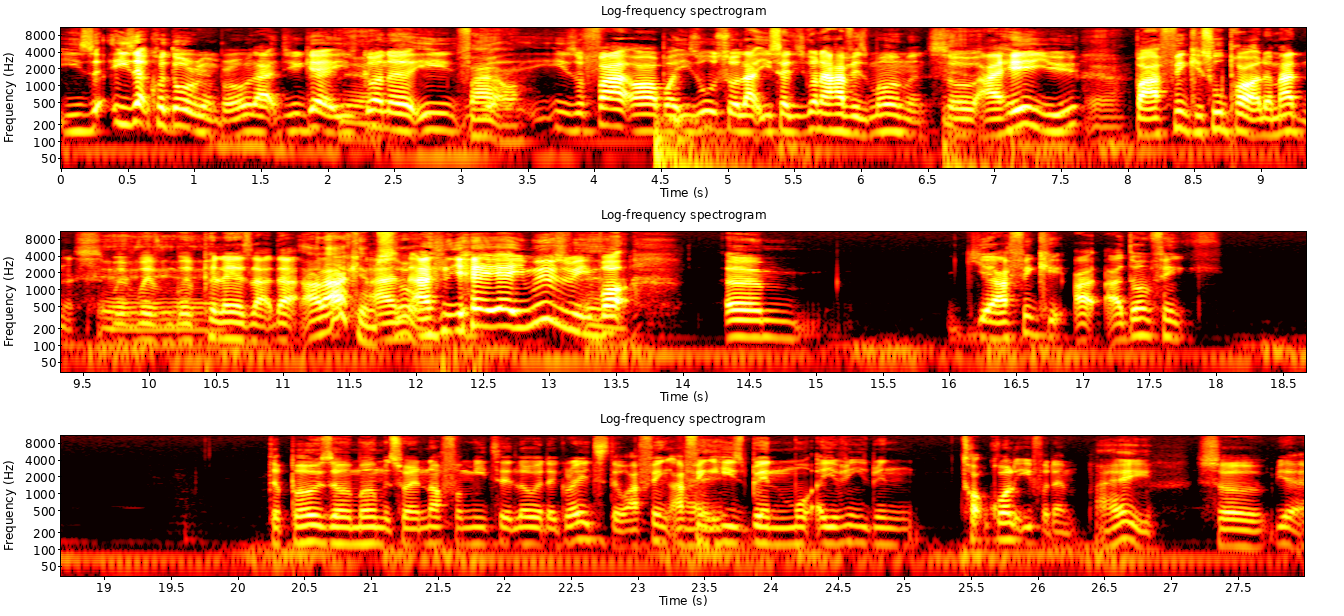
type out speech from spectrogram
He's he's Ecuadorian, bro. Like, do you get? It? He's Yeah. gonna he, Fighter. He's a fighter, but he's also like you said, he's gonna have his moments. So I hear you, Yeah, but I think it's all part of the madness Yeah, with yeah, with, yeah, with yeah. players like that. I like him And still. and yeah, yeah, he moves me, Yeah. but um, yeah, I think it, I I don't think the bozo moments were enough for me to lower the grade. Still, I think I think Yeah. he's been more. I think he's been top quality for them. I hear you. So yeah,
